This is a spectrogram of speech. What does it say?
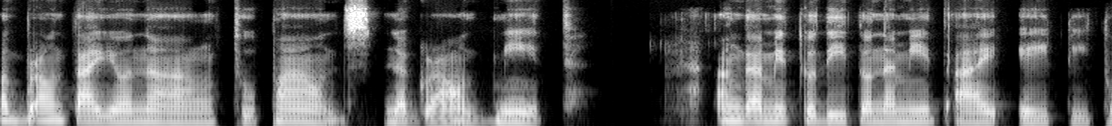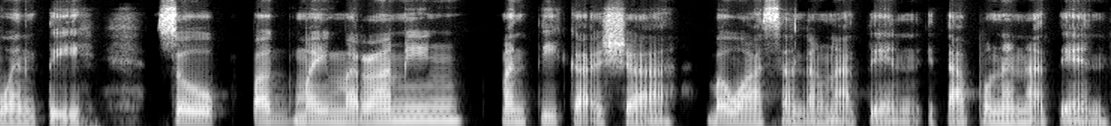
mag-brown tayo ng 2 pounds na ground meat. Ang gamit ko dito na meat ay 80-20. So, pag may maraming mantika siya, bawasan lang natin, itapon na natin.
